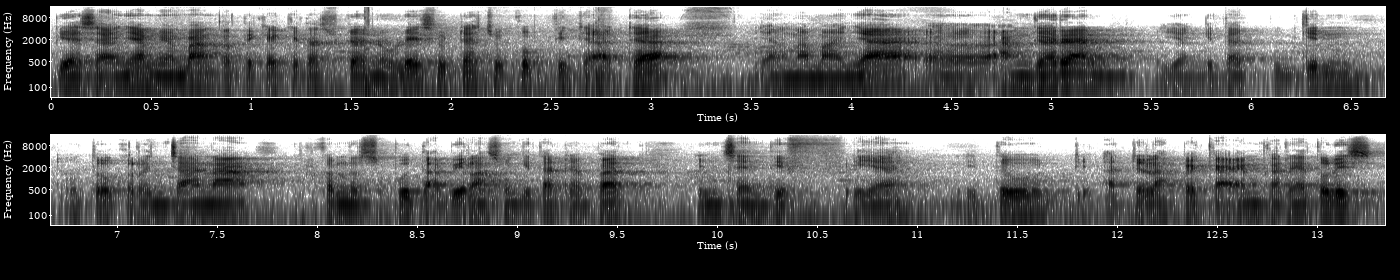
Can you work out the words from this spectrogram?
biasanya memang ketika kita sudah nulis sudah cukup tidak ada yang namanya eh, anggaran yang kita bikin untuk rencana program tersebut tapi langsung kita dapat insentif ya. Itu adalah PKM karya tulis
